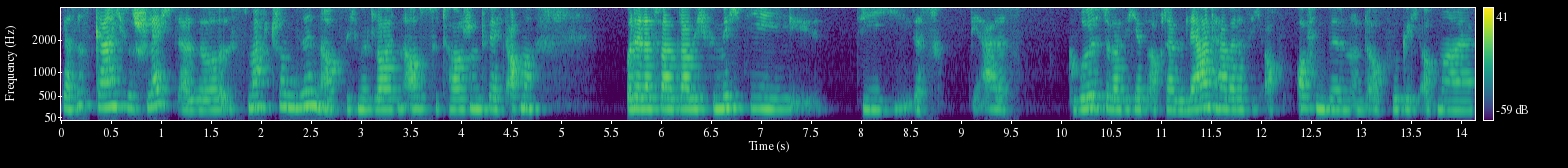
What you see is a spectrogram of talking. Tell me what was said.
das ist gar nicht so schlecht. Also es macht schon Sinn, auch sich mit Leuten auszutauschen und vielleicht auch mal, oder das war, glaube ich, für mich die, die, das, ja, das Größte, was ich jetzt auch da gelernt habe, dass ich auch offen bin und auch wirklich auch mal,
